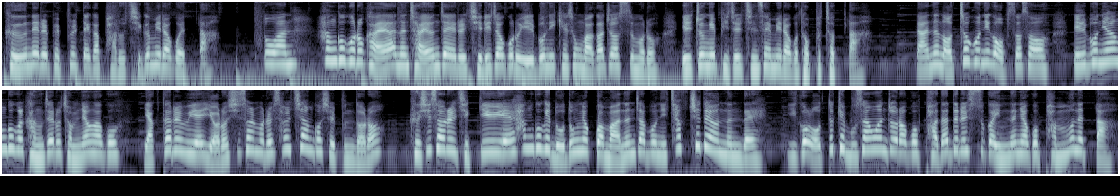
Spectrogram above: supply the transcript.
그 은혜를 베풀 때가 바로 지금이라고 했다. 또한 한국으로 가야 하는 자연재해를 지리적으로 일본이 계속 막아주었으므로 일종의 빚을 진 셈이라고 덧붙였다. 나는 어처구니가 없어서 일본이 한국을 강제로 점령하고 약탈을 위해 여러 시설물을 설치한 것일 뿐더러 그 시설을 짓기 위해 한국의 노동력과 많은 자본이 착취되었는데 이걸 어떻게 무상원조라고 받아들일 수가 있느냐고 반문했다.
